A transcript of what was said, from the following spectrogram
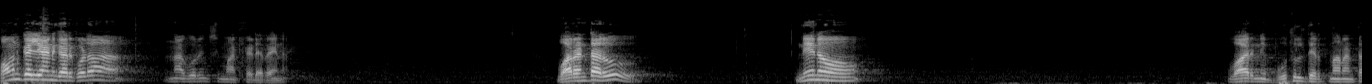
పవన్ కళ్యాణ్ గారు కూడా నా గురించి మాట్లాడారు ఆయన. వారంటారు నేను వారిని బూతులు తిడుతున్నానంట.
